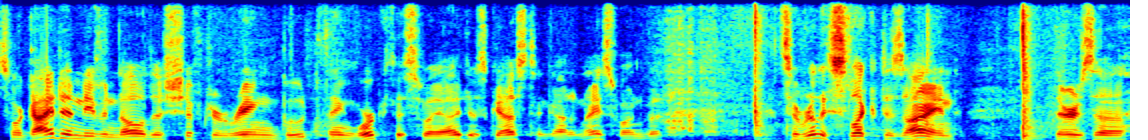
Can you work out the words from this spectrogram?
So a guy didn't even know this shifter ring boot thing worked this way. I just guessed and got a nice one, but it's a really slick design. There's a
